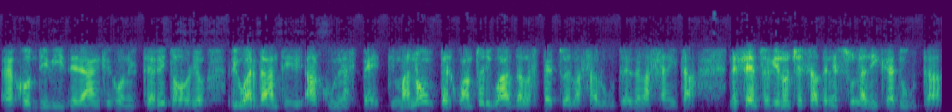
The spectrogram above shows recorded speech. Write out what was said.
eh, condividere anche con il territorio riguardanti alcuni aspetti, ma non per quanto riguarda l'aspetto della salute e della sanità, nel senso che non c'è stata nessuna ricaduta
